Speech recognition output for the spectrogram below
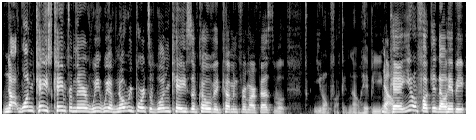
Not one case came from there. We we have no reports of one case of COVID coming from our festival. You don't fucking know hippie no. okay? You don't fucking know hippie.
